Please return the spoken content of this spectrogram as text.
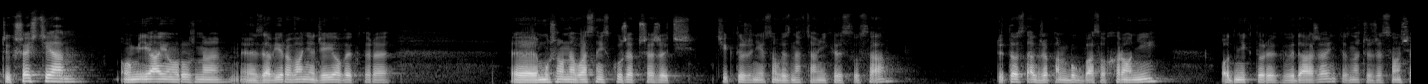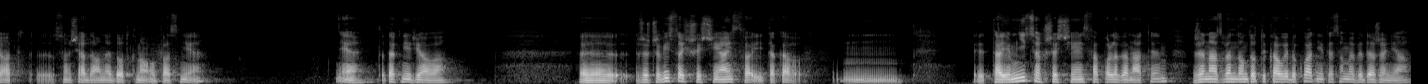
Czy chrześcijan omijają różne e, zawirowania dziejowe, które e, muszą na własnej skórze przeżyć ci, którzy nie są wyznawcami Chrystusa? Czy to jest tak, że Pan Bóg was ochroni od niektórych wydarzeń? To znaczy, że sąsiad, e, sąsiada one dotkną, was nie? Nie, to tak nie działa. Rzeczywistość chrześcijaństwa i taka mm, tajemnica chrześcijaństwa polega na tym, że nas będą dotykały dokładnie te same wydarzenia,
